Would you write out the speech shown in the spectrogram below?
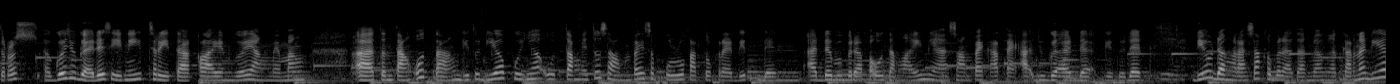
terus uh, gue juga ada sih ini cerita klien gue yang memang uh, tentang utang gitu dia punya utang itu sampai 10 kartu kredit dan ada beberapa utang lainnya sampai KTA juga ada gitu dan iya. dia udah ngerasa keberatan banget karena dia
